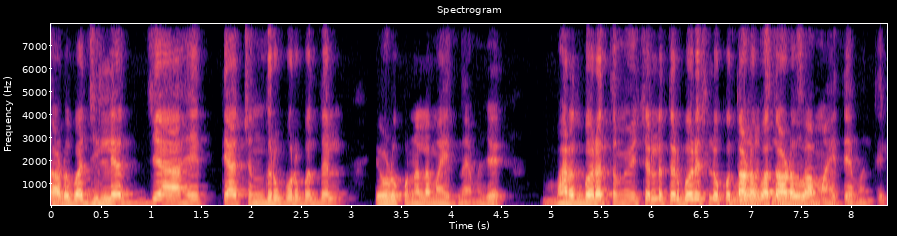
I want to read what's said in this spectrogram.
ताडोबा जिल्ह्यात ज्या आहेत त्या चंद्रपूरबद्दल एवढं कोणाला माहीत नाही म्हणजे भारतभरात तुम्ही विचारलं तर बरेच लोक ताडोबा ताडोबा. माहिती आहे म्हणतील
